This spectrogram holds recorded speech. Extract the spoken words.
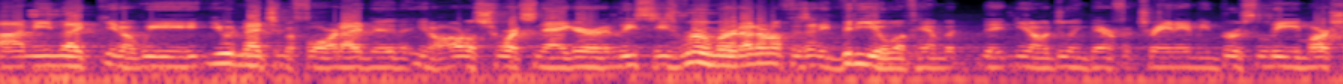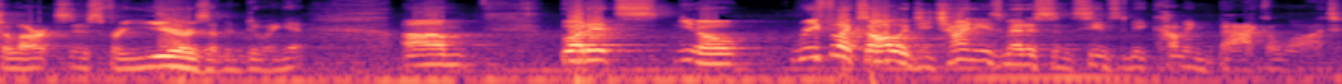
I mean, like you know, we you had mentioned before, and I knew that you know Arnold Schwarzenegger. At least he's rumored. I don't know if there's any video of him, but they you know doing barefoot training. I mean, Bruce Lee, martial arts is for years have been doing it. Um, but it's you know reflexology. Chinese medicine seems to be coming back a lot.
